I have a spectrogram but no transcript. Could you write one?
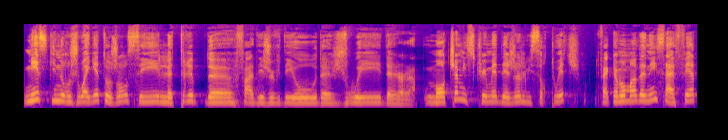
Mais ce qui nous rejoignait toujours, c'est le trip de faire des jeux vidéo, de jouer, de... Mon chum, il streamait déjà, lui, sur Twitch. Fait qu'à un moment donné, ça a fait...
